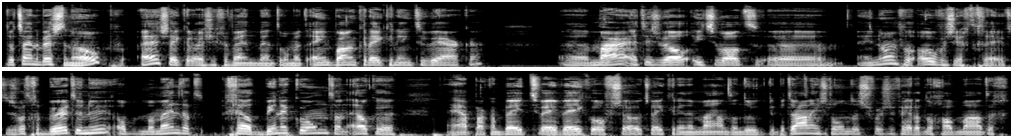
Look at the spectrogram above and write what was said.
Dat zijn er best een hoop. Hè? Zeker als je gewend bent om met één bankrekening te werken. Uh, maar het is wel iets wat uh, enorm veel overzicht geeft. Dus wat gebeurt er nu? Op het moment dat geld binnenkomt, dan elke, nou ja, pak een beetje twee weken of zo, twee keer in de maand, dan doe ik de betalingsrondes, voor zover dat nog handmatig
